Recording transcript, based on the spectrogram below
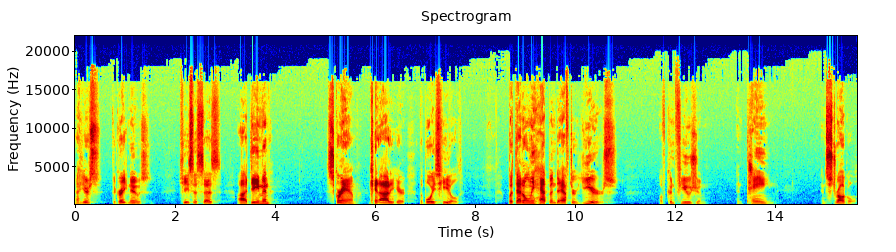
Now, here's the great news Jesus says, uh, Demon, scram, get out of here. The boy's healed. But that only happened after years of confusion and pain and struggle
